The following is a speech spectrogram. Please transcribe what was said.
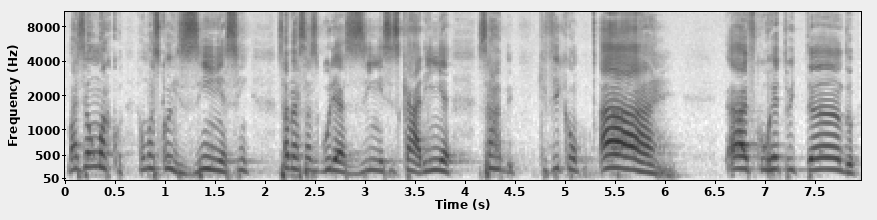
Mas é, uma, é umas coisinhas assim, sabe essas guriazinhas, esses carinha, sabe? Que ficam, ai, ai, ficam retweetando,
